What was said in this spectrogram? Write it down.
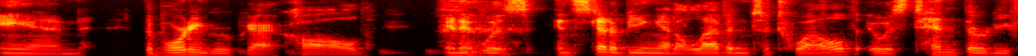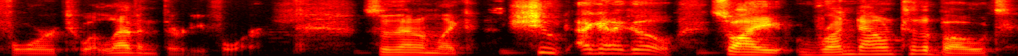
and the boarding group got called and it was instead of being at 11 to 12 it was 1034 to 1134 so then i'm like shoot i gotta go. So i run down to the boat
